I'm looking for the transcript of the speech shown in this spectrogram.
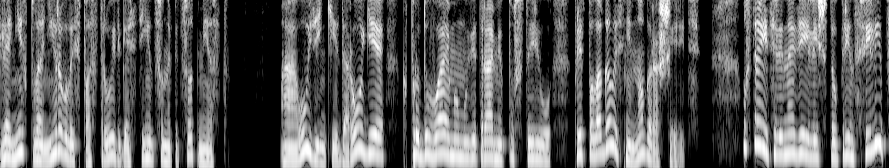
для них планировалось построить гостиницу на 500 мест. А узенькие дороги к продуваемому ветрами пустырю предполагалось немного расширить. Устроители надеялись, что принц Филипп,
